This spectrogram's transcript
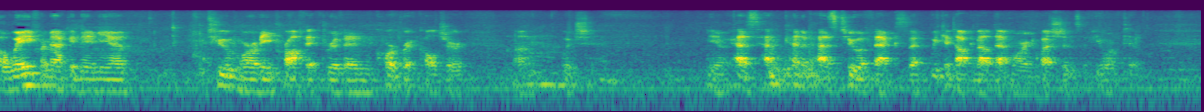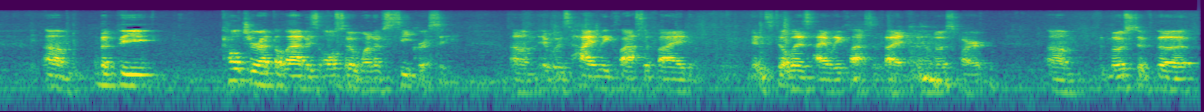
away from academia to more of a profit-driven corporate culture, um, which you know, has, ha- kind of has two effects that we could talk about that more in questions if you want to. Um, but the culture at the lab is also one of secrecy. Um, it was highly classified, and still is highly classified for the most part. Um, most of the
